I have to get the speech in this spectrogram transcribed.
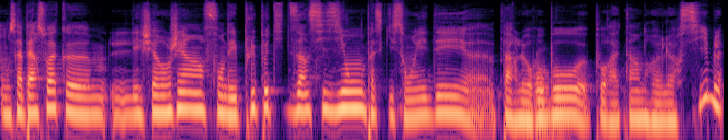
on s'aperçoit que les chirurgiens font des plus petites incisions parce qu'ils sont aidés euh, par le robot pour atteindre leur cible.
